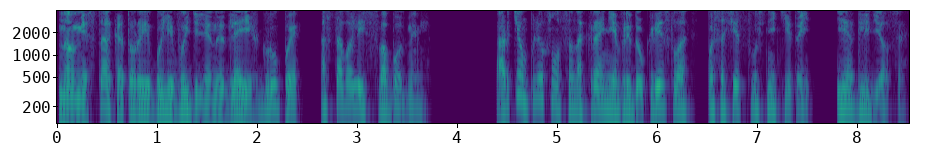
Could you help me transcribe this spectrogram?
но места, которые были выделены для их группы, оставались свободными. Артем плюхнулся на крайнее в ряду кресла по соседству с Никитой и огляделся.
